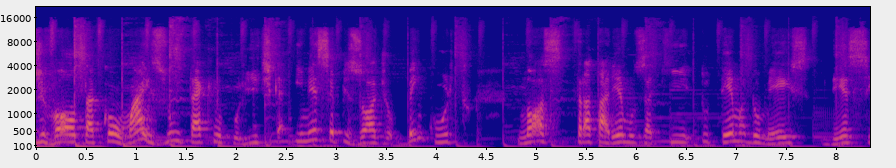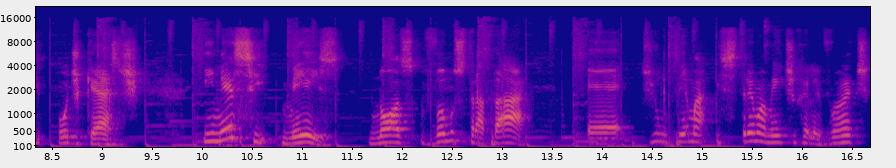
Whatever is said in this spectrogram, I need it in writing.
de volta com mais um Tecnopolítica e nesse episódio bem curto nós trataremos aqui do tema do mês desse podcast. E nesse mês nós vamos tratar é, de um tema extremamente relevante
